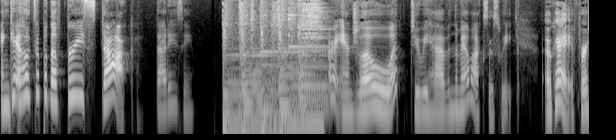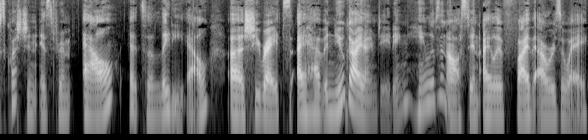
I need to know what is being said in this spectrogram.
and get hooked up with a free stock. That easy. Right, Angela, what do we have in the mailbox this week? Okay, first question is from Al. It's a lady, Al. Uh, she writes I have a new guy I'm dating. He lives in Austin. I live five hours away.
